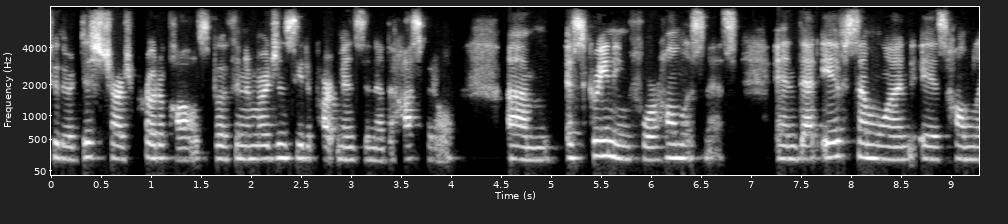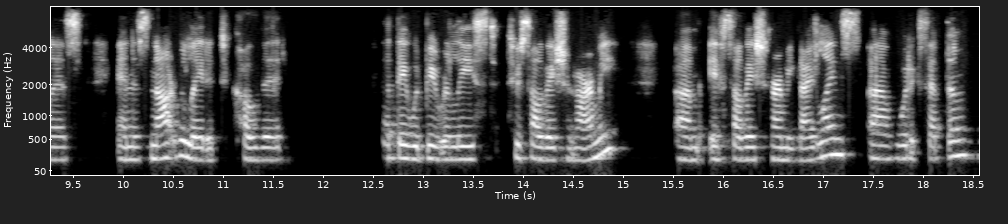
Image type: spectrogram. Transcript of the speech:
to their discharge protocols, both in emergency departments and at the hospital, um, a screening for homelessness. And that if someone is homeless and is not related to COVID, that they would be released to Salvation Army um, if Salvation Army guidelines uh, would accept them.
